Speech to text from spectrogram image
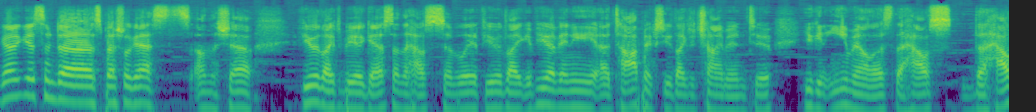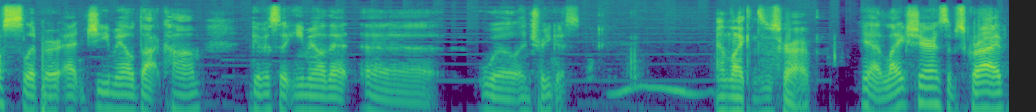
Gotta get some uh, special guests on the show. If you would like to be a guest on the House Assembly, if you would like, if you have any uh, topics you'd like to chime into, you can email us the house the house slipper at gmail.com. Give us an email that uh, will intrigue us. and like and subscribe. Yeah, like, share, and subscribe.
